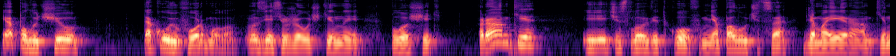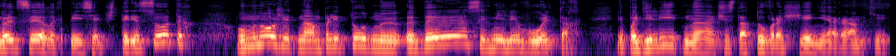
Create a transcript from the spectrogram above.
я получу такую формулу. Ну, здесь уже учтены площадь рамки и число витков. У меня получится для моей рамки 0,54 умножить на амплитудную ЭДС в милливольтах и поделить на частоту вращения рамки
